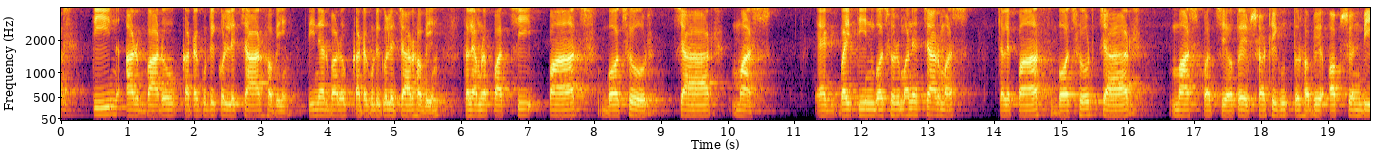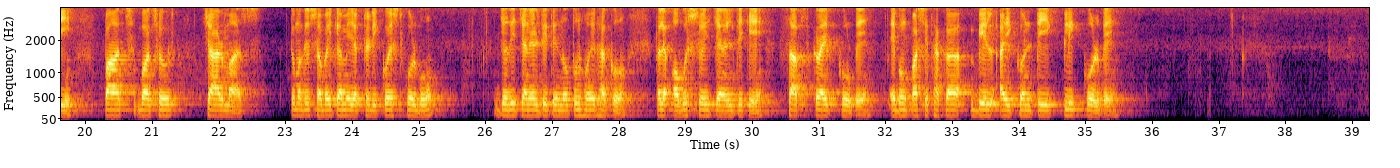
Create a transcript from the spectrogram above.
তিন আর বারো কাটাকুটি করলে চার হবে। তিন আর বারো কাটাকুটি করলে চার হবে। তাহলে আমরা পাচ্ছি পাঁচ বছর চার মাস। এক বাই তিন বছর মানে চার মাস। তাহলে পাঁচ বছর চার মাস পাচ্ছে, অতএব সঠিক উত্তর হবে অপশন বি পাঁচ বছর চার মাস। তোমাদের সবাইকে আমি একটা রিকোয়েস্ট করব, যদি চ্যানেলটিতে নতুন হয়ে থাকো, তাহলে অবশ্যই চ্যানেলটিকে সাবস্ক্রাইব করবে। এবং পাশে থাকা বেল আইকনটি ক্লিক করবে।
